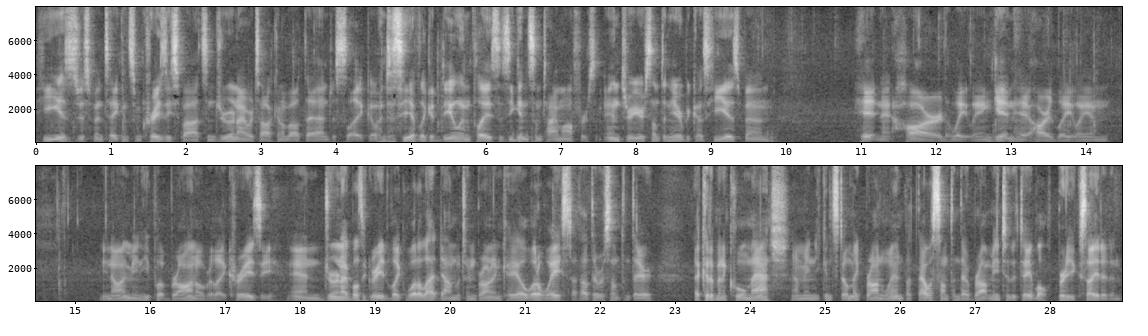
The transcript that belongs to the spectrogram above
he has just been taking some crazy spots, and Drew and I were talking about that, and just like, oh, does he have like a deal in place? Is he getting some time off for some entry or something here? Because he has been hitting it hard lately and getting hit hard lately, and You know, I mean, he put Braun over like crazy. And Drew and I both agreed, like, what a letdown between Braun and KO. What a waste. I thought there was something there. That could have been a cool match. I mean, you can still make Braun win, but that was something that brought me to the table. Pretty excited. And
